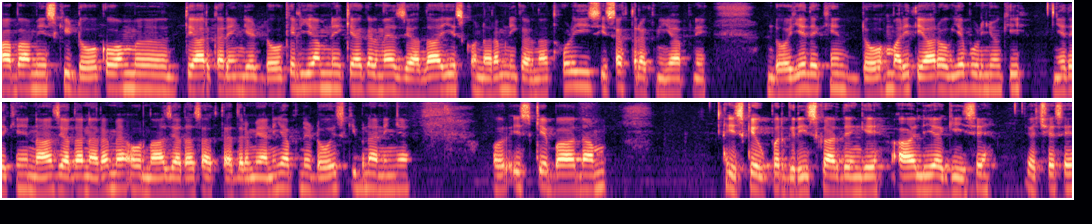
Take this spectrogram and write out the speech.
अब हम इसकी डो को हम तैयार करेंगे। डो के लिए हमने क्या करना है? ज़्यादा ही इसको नरम नहीं करना। थोड़ी सी सख्त रखनी है आपने। डो, ये देखें, डो हमारी तैयार हो गई है पूड़ियों की। ये देखें ना ज़्यादा नरम है और ना ज़्यादा सख्त है। दरमियानी अपने डो इसकी बनानी है और इसके बाद हम इसके ऊपर ग्रीस कर देंगे आयल या घी से अच्छे से,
